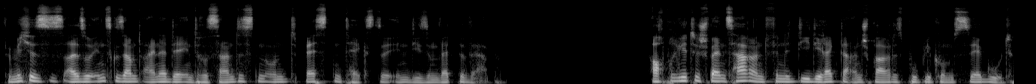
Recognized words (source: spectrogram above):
Für mich ist es also insgesamt einer der interessantesten und besten Texte in diesem Wettbewerb. Auch Brigitte Schwenz-Harrand findet die direkte Ansprache des Publikums sehr gut.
